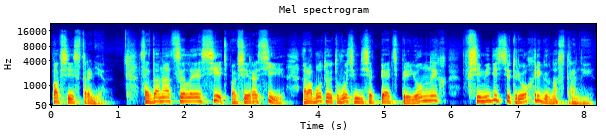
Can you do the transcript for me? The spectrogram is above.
по всей стране. Создана целая сеть по всей России. Работают 85 приемных в 73 регионах страны.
